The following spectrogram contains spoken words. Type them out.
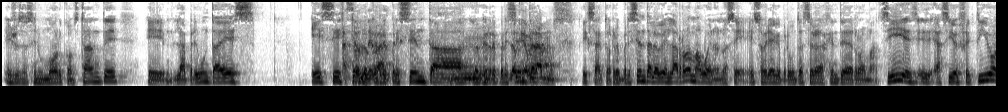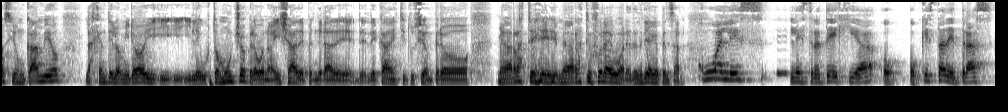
ellos hacen humor constante. Eh, la pregunta es ¿Es esto lo que representa lo que representa? Lo que hablamos. Exacto, ¿representa lo que es la Roma? Bueno, no sé, eso habría que preguntárselo a la gente de Roma. Sí, ha sido efectivo, ha sido un cambio, la gente lo miró y, le gustó mucho, pero bueno, ahí ya dependerá de, cada institución. Pero me agarraste, me agarraste fuera de guardia, tendría que pensar. ¿Cuál es la estrategia o, qué está detrás?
